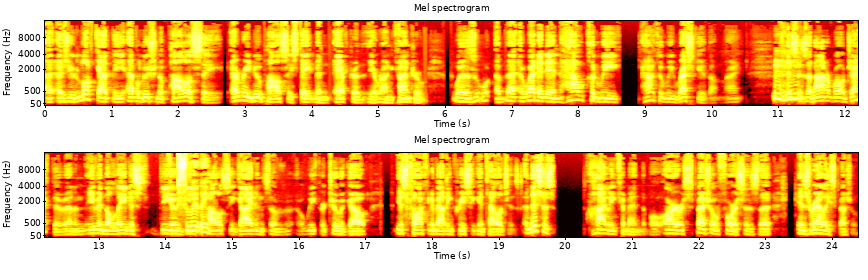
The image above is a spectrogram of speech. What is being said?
as you look at the evolution of policy, every new policy statement after the Iran Contra was wedded in how could we how could we rescue them, right? Mm-hmm. And this mm-hmm. is an honorable objective. And even the latest DOD Absolutely. policy guidance of a week or two ago is talking about increasing intelligence. And this is highly commendable. Our special forces, the Israeli special,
